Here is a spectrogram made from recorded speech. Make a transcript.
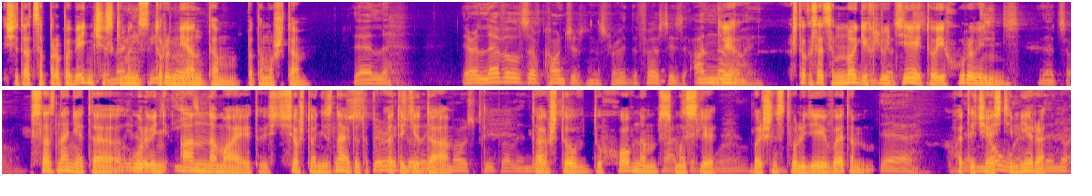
считаться проповедническим инструментом, потому что для, что касается многих людей, то их уровень сознания — это уровень аннамайи, то есть все, что они знают, это, это еда. Так что в духовном смысле большинство людей в этом, в этой части мира,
